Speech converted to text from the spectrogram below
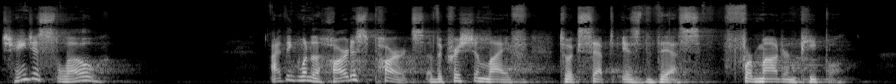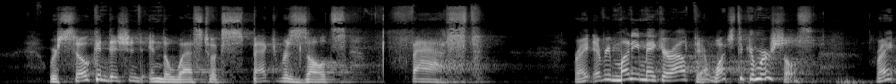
Change is slow. I think one of the hardest parts of the Christian life to accept is this for modern people. We're so conditioned in the West to expect results fast, right? Every moneymaker out there, watch the commercials, right?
